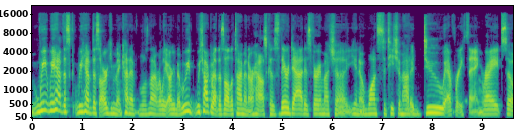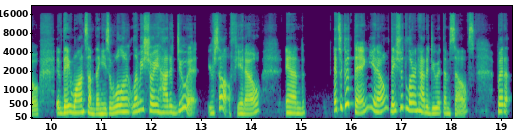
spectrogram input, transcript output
we we have this we have this argument kind of well it's not really argument we we talk about this all the time in our house because their dad is very much a you know wants to teach them how to do everything right? So if they want something he said well let me show you how to do it yourself you know? And it's a good thing you know? They should learn how to do it themselves but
